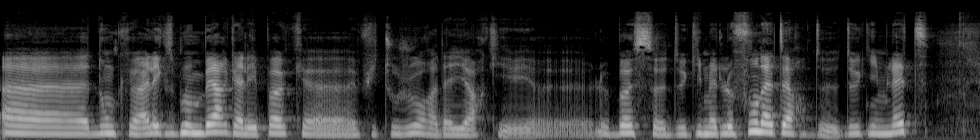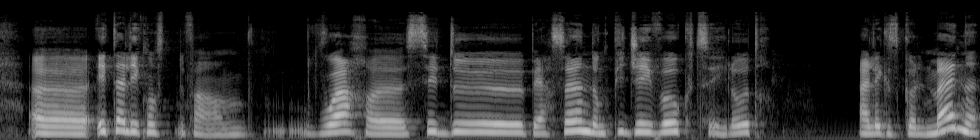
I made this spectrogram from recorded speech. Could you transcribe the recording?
Euh, donc, Alex Bloomberg à l'époque, euh, et puis toujours d'ailleurs, qui est euh, le boss de Gimlet, le fondateur de, Gimlet, est allé voir ces deux personnes, donc PJ Vogt et l'autre, Alex Goldman.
